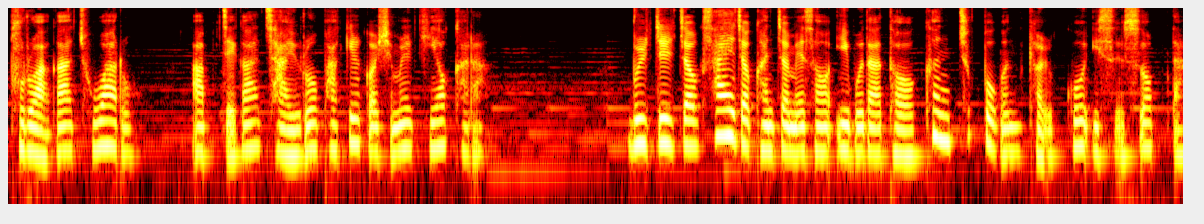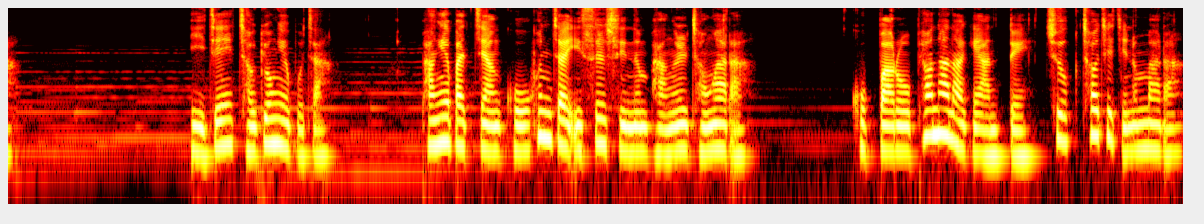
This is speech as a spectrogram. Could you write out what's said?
불화가 조화로, 압제가 자유로 바뀔 것임을 기억하라. 물질적 사회적 관점에서 이보다 더 큰 축복은 결코 있을 수 없다. 이제 적용해보자. 방해받지 않고 혼자 있을 수 있는 방을 정하라. 곧바로 편안하게 앉되 축 처지지는 마라.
